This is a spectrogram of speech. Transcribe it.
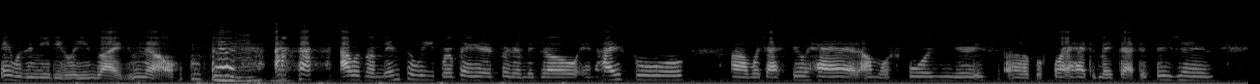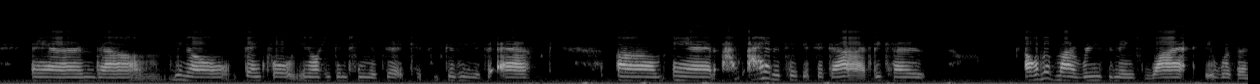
it was immediately like, no. Mm-hmm. I, was mentally prepared for them to go in high school, um, which I still had almost four years uh, before I had to make that decision. And, um, you know, thankful, you know, he continued to continue to ask Um, and I, I had to take it to God because all of my reasonings why it was a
